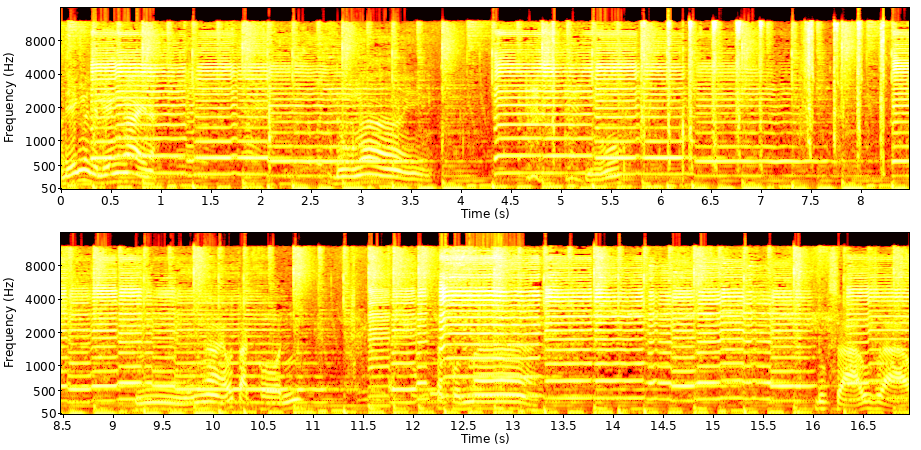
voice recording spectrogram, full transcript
เลี้ยงน่าจะเลี้ยงง่ายนะ ดูง่ายหนูอืมเลี้ยงง่ายเขาตัดขนตัดขนมา ลูกสาว ลูกสาว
